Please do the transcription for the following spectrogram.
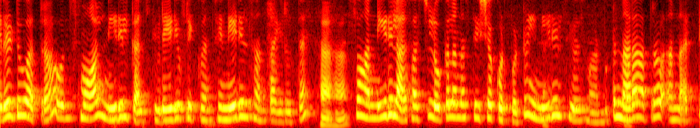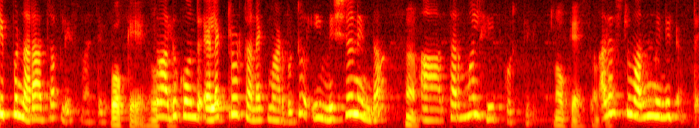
ಎರಡು ಹತ್ರ ಒಂದು ಸ್ಮಾಲ್ ನೀಡಿಲ್ ಕಲಿಸ್ತೀವಿ ರೇಡಿಯೋ ಫ್ರೀಕ್ವೆನ್ಸಿ ನೀಡಿಲ್ಸ್ ಅಂತ ಇರುತ್ತೆ. ಸೊ ಆ ನೀಡಿಲ್ ಫಸ್ಟ್ ಲೋಕಲ್ ಅನಸ್ತೀಶ ಕೊಟ್ಬಿಟ್ಟು ಈ ನೀಡಿಲ್ಸ್ ಯೂಸ್ ಮಾಡ್ಬಿಟ್ಟು ನರ ಹತ್ರ ಟಿಪ್ ನರ ಹತ್ರ ಪ್ಲೇಸ್ ಮಾಡ್ತೀವಿ. ಓಕೆ ಸೊ ಅದಕ್ಕೊಂದು ಎಲೆಕ್ಟ್ರೋಡ್ ಕನೆಕ್ಟ್ ಮಾಡ್ಬಿಟ್ಟು ಈ ಮಿಷನ್ ಇಂದ. ಥರ್ಮಲ್ ಹೀಟ್ ಕೊಡ್ತೀವಿ. ಅದಷ್ಟು ಒನ್ ಮಿನಿಟ್ ಅಷ್ಟೇ.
